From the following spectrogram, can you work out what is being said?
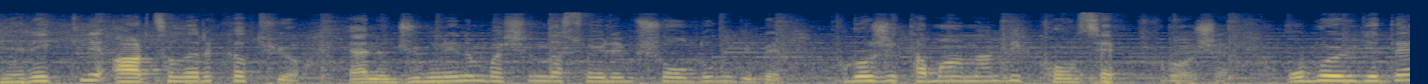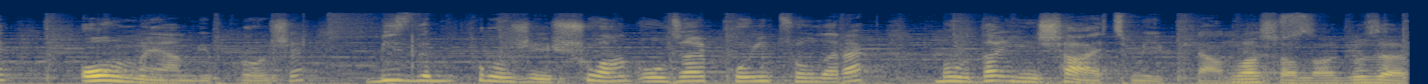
gerekli artıları katıyor. Yani cümlenin başında söylemiş olduğum gibi proje tamamen bir konsept proje. O bölgede olmayan bir proje. Biz de bu projeyi şu an Olcay Point olarak burada inşa etmeyi planlıyoruz. Maşallah güzel.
